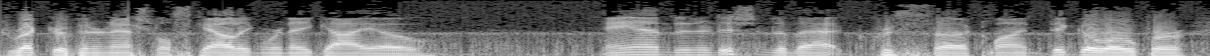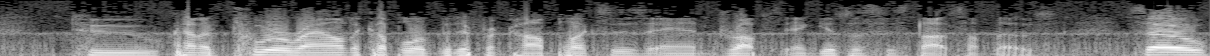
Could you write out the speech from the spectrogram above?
Director of International Scouting Rene Gayo. And in addition to that, Chris uh, Kline did go over to kind of tour around a couple of the different complexes and drops and gives us his thoughts on those. So,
